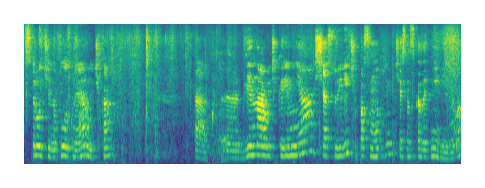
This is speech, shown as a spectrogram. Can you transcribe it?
строчена плотная ручка. Так, э, длина ручка ремня. Сейчас увеличу, посмотрим. Честно сказать, не мерила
